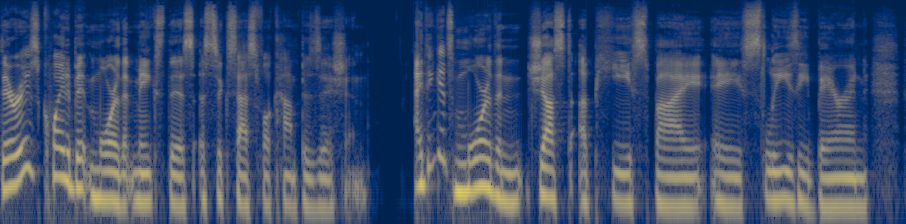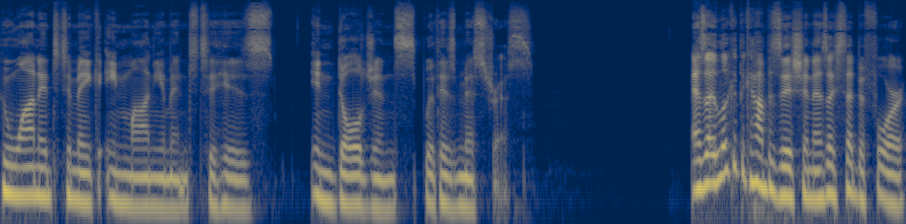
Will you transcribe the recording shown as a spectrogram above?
there is quite a bit more that makes this a successful composition. I think it's more than just a piece by a sleazy baron who wanted to make a monument to his indulgence with his mistress. As I look at the composition, as I said before,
